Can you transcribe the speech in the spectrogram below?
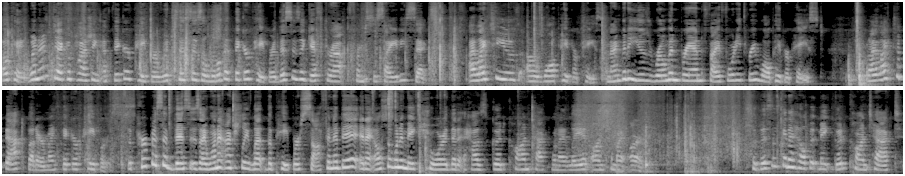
Okay, when I'm decoupaging a thicker paper, which this is a little bit thicker paper, this is a gift wrap from Society 6. I like to use a wallpaper paste, and I'm going to use Roman brand 543 wallpaper paste but I like to back butter my thicker papers. The purpose of this is I want to actually let the paper soften a bit and I also want to make sure that it has good contact when I lay it onto my art. So this is going to help it make good contact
